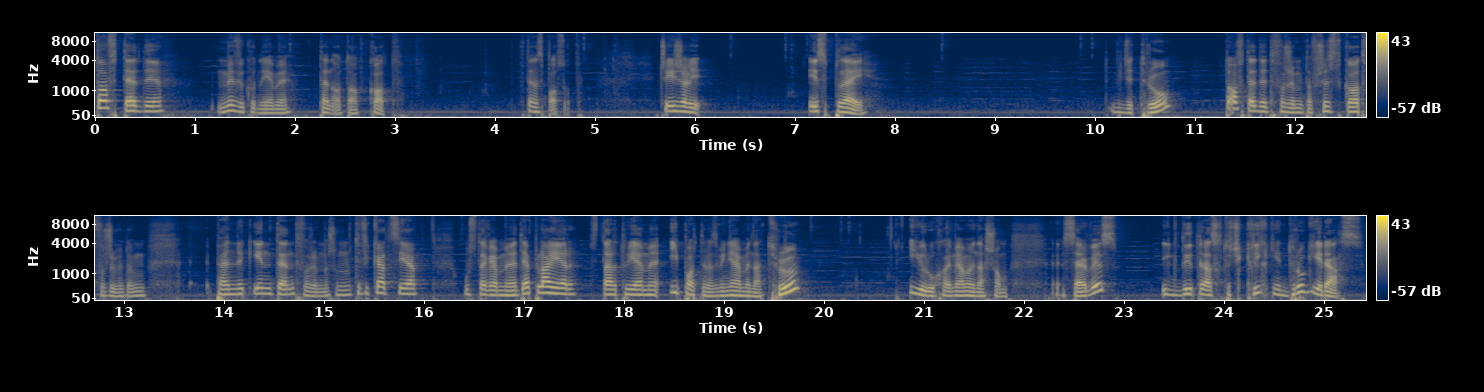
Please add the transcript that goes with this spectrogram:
to wtedy my wykonujemy ten oto kod. W ten sposób. Czyli jeżeli isPlay będzie true, to wtedy tworzymy to wszystko, tworzymy ten pending intent, tworzymy naszą notyfikację, ustawiamy media player, startujemy i potem zmieniamy na true i uruchamiamy naszą e, serwis. I gdy teraz ktoś kliknie drugi raz,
